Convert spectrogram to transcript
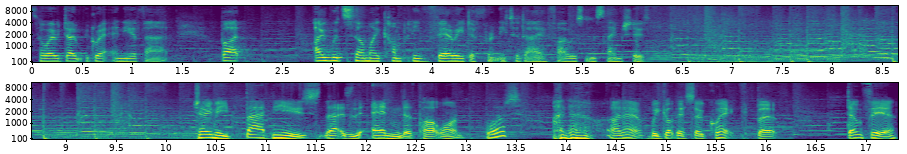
So I don't regret any of that. But I would sell my company very differently today if I was in the same shoes. Jamie, bad news. That is the end of part one. What? I know, I know. We got there so quick, but don't fear.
